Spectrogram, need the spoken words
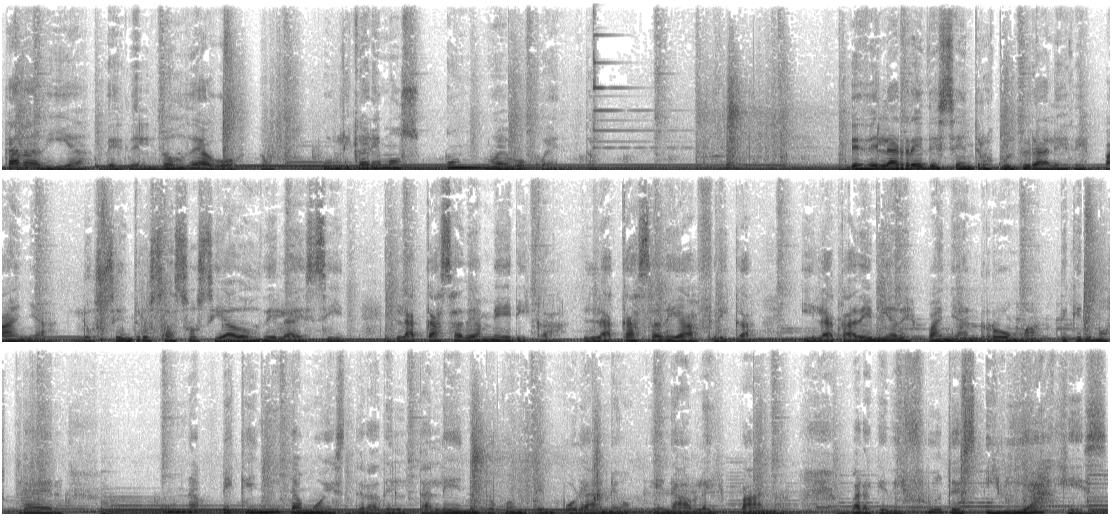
Cada día, desde el 2 de agosto, publicaremos un nuevo cuento. Desde la Red de Centros Culturales de España, los centros asociados de la ESID, la Casa de América, la Casa de África y la Academia de España en Roma, te queremos traer una pequeñita muestra del talento contemporáneo en habla hispana para que disfrutes y viajes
